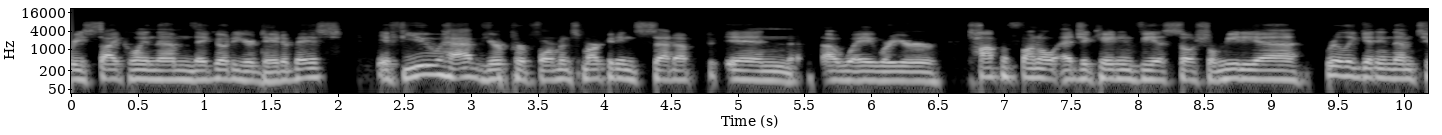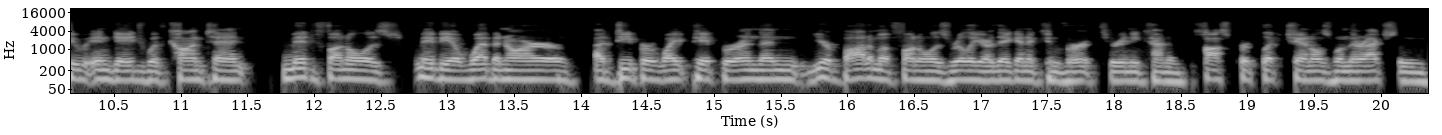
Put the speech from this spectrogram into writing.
recycling them, they go to your database. If you have your performance marketing set up in a way where you're top of funnel educating via social media, really getting them to engage with content. Mid funnel is maybe a webinar, a deeper white paper. And then your bottom of funnel is really are they going to convert through any kind of cost per click channels when they're actually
